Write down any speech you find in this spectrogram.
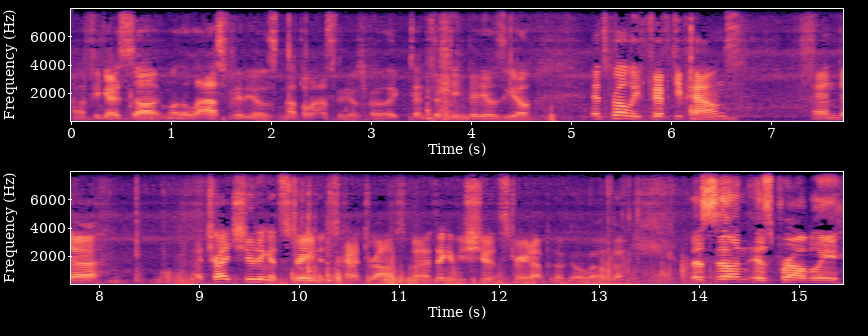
I don't know if you guys saw it in one of the last videos. Not the last videos, probably like 10, 15 videos ago. It's probably 50 pounds. And uh, I tried shooting it straight and it just kind of drops. But I think if you shoot it straight up, it'll go well. But this one is probably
